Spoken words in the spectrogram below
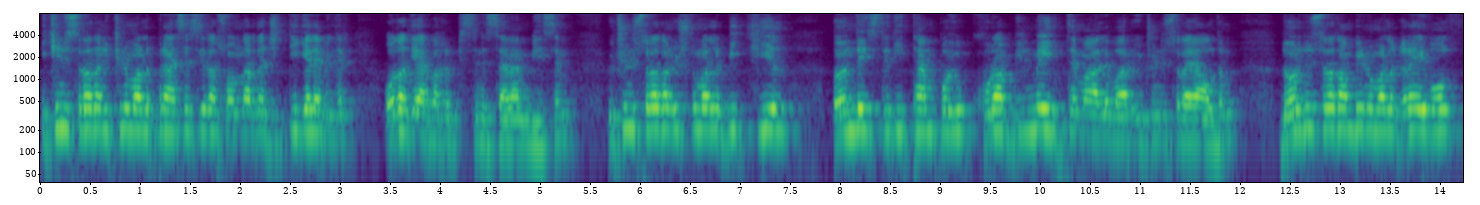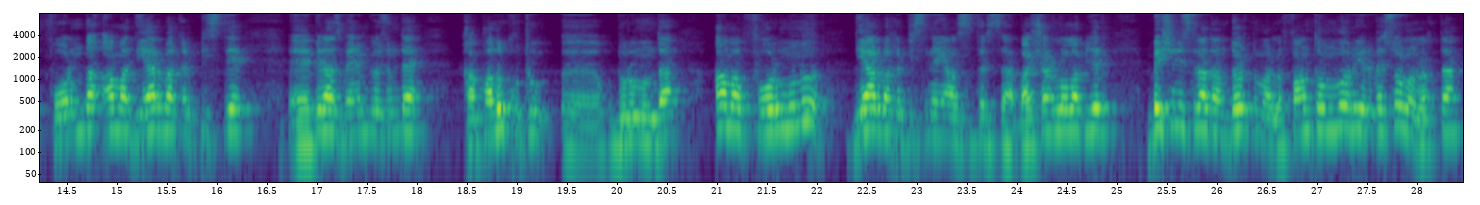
İkinci sıradan 2 numaralı Prenses Ira sonlarda ciddi gelebilir. O da Diyarbakır pistini seven bir isim. Üçüncü sıradan 3 numaralı Big Hill önde istediği tempoyu kurabilme ihtimali var. Üçüncü sıraya aldım. Dördüncü sıradan 1 numaralı Grey Wolf formda ama Diyarbakır pisti e, biraz benim gözümde kapalı kutu e, durumunda. Ama formunu Diyarbakır pistine yansıtırsa başarılı olabilir. Beşinci sıradan 4 numaralı Phantom Warrior ve son olarak da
